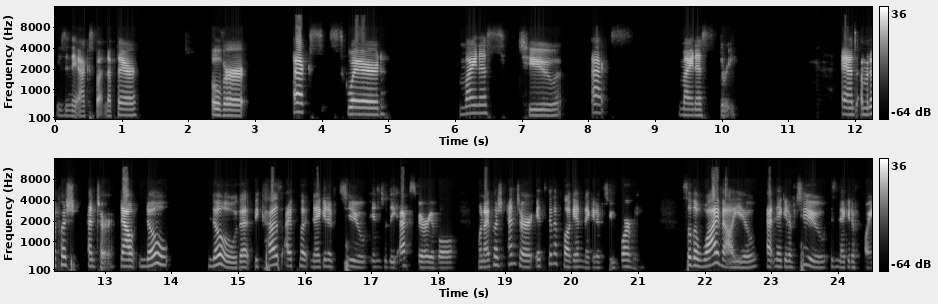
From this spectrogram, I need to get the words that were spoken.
using the X button up there, over x squared minus 2 x minus 3. And I'm going to push enter. Now, know, know that because I put negative 2 into the x variable, when I push enter, it's going to plug in negative 2 for me. So the y value at negative 2 is negative 0.8.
